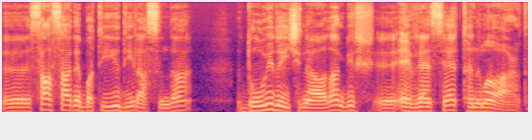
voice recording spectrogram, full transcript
E, sal sade batıyı değil aslında doğuyu da içine alan bir e, evrensel tanıma vardı.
